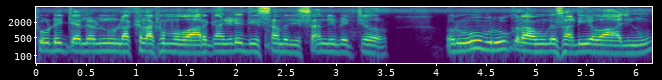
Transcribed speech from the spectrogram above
ਤੁਹਾਡੇ ਚੈਨਲ ਨੂੰ ਲੱਖ ਲੱਖ ਮੁਬਾਰਕਾਂ। ਜਿਹੜੇ ਦੇਸ਼ਾਂ ਵਿਦੇਸ਼ਾਂ ਦੇ ਵਿੱਚ ਰੂਬਰੂ ਕਰਾਉਂਗੇ ਸਾਡੀ ਆਵਾਜ਼ ਨੂੰ।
